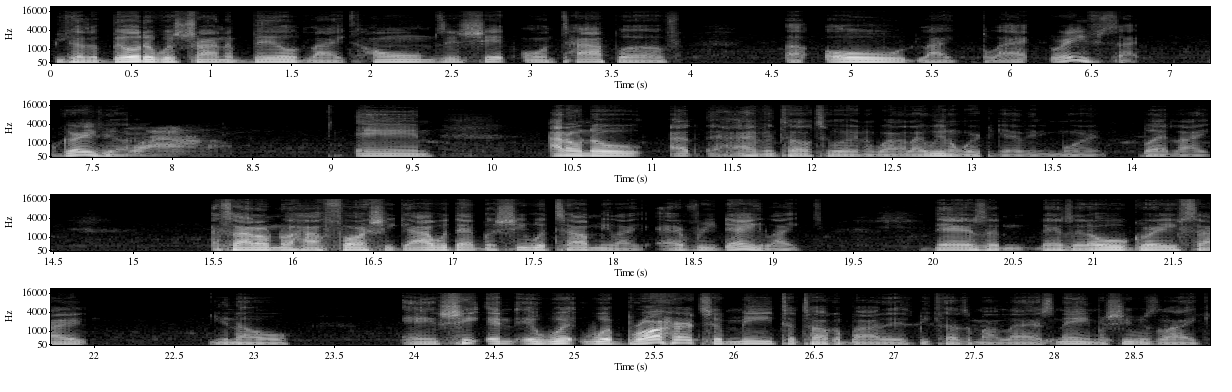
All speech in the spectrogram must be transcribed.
because a builder was trying to build like homes and shit on top of a old like black grave site graveyard wow. And I don't know. I, I haven't talked to her in a while. Like we don't work together anymore. But like, so I don't know how far she got with that. But she would tell me like every day, like there's a there's an old grave site, you know, and she and it what what brought her to me to talk about it is because of my last name. And she was like,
